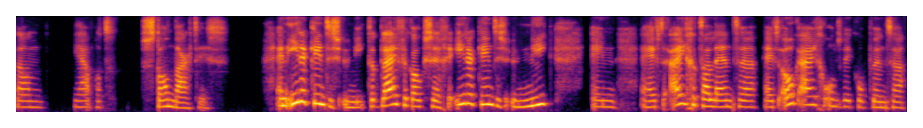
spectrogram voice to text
dan ja, wat standaard is. En ieder kind is uniek, dat blijf ik ook zeggen. Ieder kind is uniek en heeft eigen talenten, heeft ook eigen ontwikkelpunten.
